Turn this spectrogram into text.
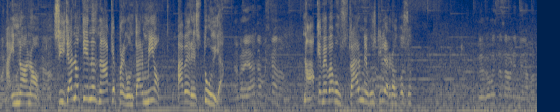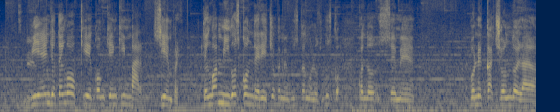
bueno, Ay, ¿o no, no. buscado? Si ya no tienes nada que preguntar mío, a ver, estudia. No, pero ya no te ha buscado. No, ¿qué me va a buscar? Me busca y le rompo su... Pero ¿cómo estás ahora en el amor? ¿Sí te- Bien, yo tengo con quien quimbar, siempre. Tengo amigos con derecho que me buscan o los busco cuando se me pone cachondo la...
